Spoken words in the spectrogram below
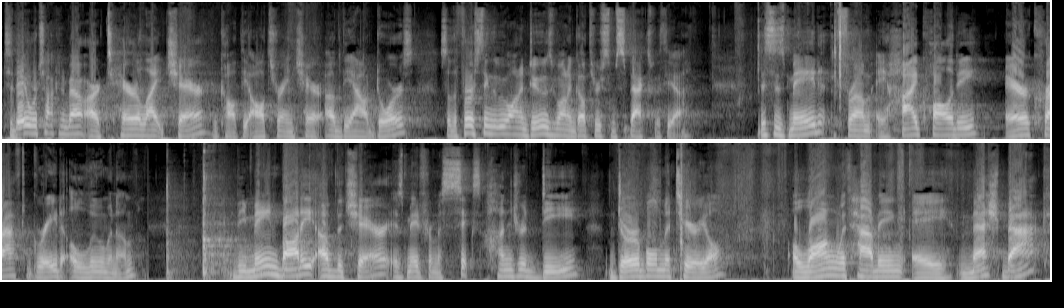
Today we're talking about our Terralite chair. We call it the all-terrain chair of the outdoors. So the first thing that we want to do is we want to go through some specs with you. This is made from a high quality aircraft grade aluminum. The main body of the chair is made from a 600D durable material, along with having a mesh back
